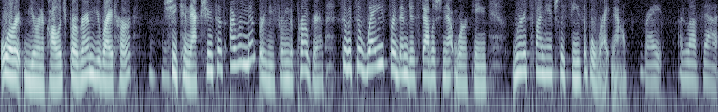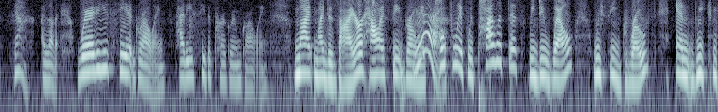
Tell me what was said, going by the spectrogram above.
or you're in a college program, you write her, mm-hmm. she connects you and says, I remember you from the program. So it's a way for them to establish networking where it's financially feasible right now. Right. I love that. Yeah. I love it. Where do you see it growing? How do you see the program growing? my, my desire, how I see it growing is hopefully if we pilot this, we do well, we see growth, and we can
